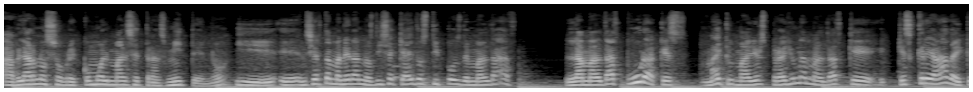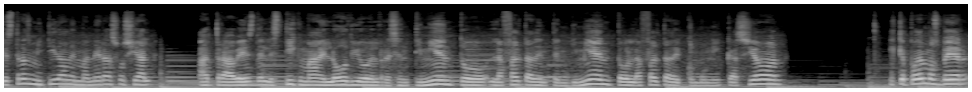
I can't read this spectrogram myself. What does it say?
a hablarnos sobre cómo el mal se transmite, ¿no? Y en cierta manera nos dice que hay dos tipos de maldad. La maldad pura, que es Michael Myers, pero hay una maldad que, que es creada y que es transmitida de manera social a través del estigma, el odio, el resentimiento, la falta de entendimiento, la falta de comunicación y que podemos ver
